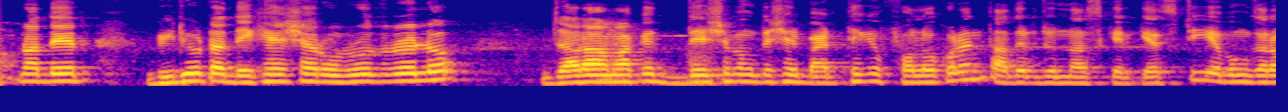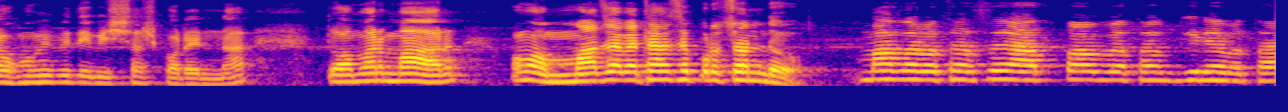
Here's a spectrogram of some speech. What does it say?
আপনাদের ভিডিওটা দেখে আসার অনুরোধ রইল। যারা আমাকে দেশ এবং দেশের বাইরে থেকে ফলো করেন তাদের জন্য আজকের কেসটি এবং যারা হোমিওপ্যাথি বিশ্বাস করেন না। তো আমার মার ও মাজা ব্যথা আছে প্রচণ্ড মাজা ব্যথা আছে হাত পা ব্যথা গিরে ব্যথা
